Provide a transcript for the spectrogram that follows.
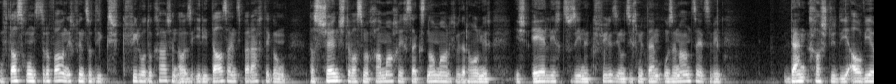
auf das kommt es drauf an. Ich finde so die Gefühle, die du hast, also ihre Daseinsberechtigung. Das Schönste, was man kann machen, ich sage es nochmal, ich wiederhole mich, ist ehrlich zu seinen Gefühlen sein und sich mit dem auseinandersetzen, weil dann kannst du die auch wie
